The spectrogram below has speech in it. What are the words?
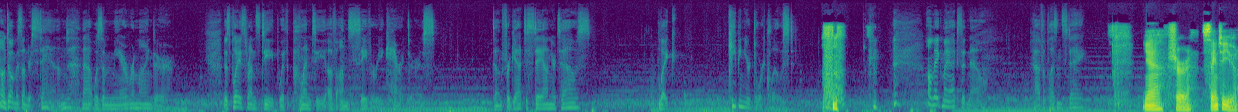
Oh, don't misunderstand. That was a mere reminder. This place runs deep with plenty of unsavory characters. Don't forget to stay on your toes. Like, keeping your door closed. I'll make my exit now. Have a pleasant stay. Yeah, sure. Same to you.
